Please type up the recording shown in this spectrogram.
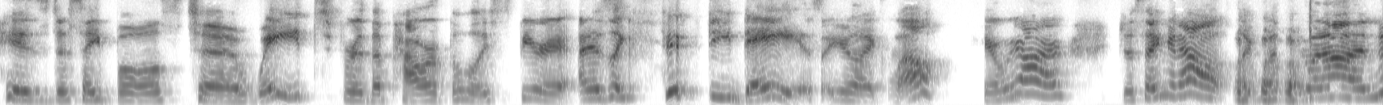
his disciples to wait for the power of the holy spirit and it's like 50 days and you're like well here we are just hanging out like what's going on?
